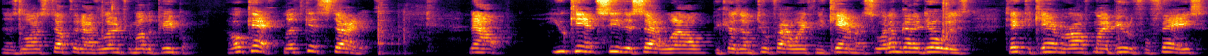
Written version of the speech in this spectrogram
there's a lot of stuff that I've learned from other people. Okay, let's get started. Now, you can't see this that well because I'm too far away from the camera. So what I'm going to do is take the camera off my beautiful face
